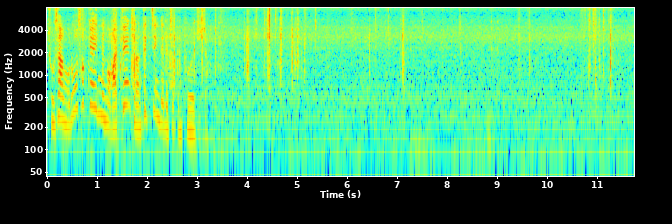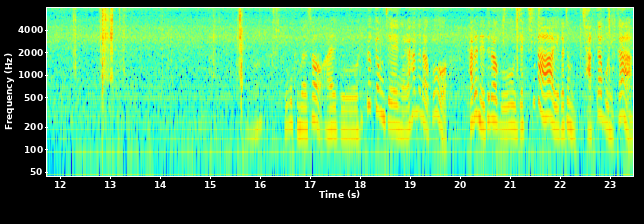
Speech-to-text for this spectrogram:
조상으로 섞여 있는 것 같은 그런 특징들을 조금 보여주죠. 이거 보면서 아이고 햇볕 경쟁을 하느라고 다른 애들하고 이제 키가 얘가 좀 작다 보니까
